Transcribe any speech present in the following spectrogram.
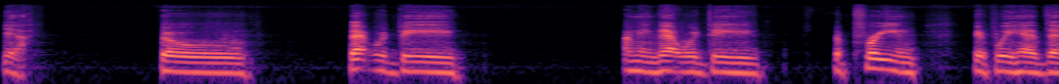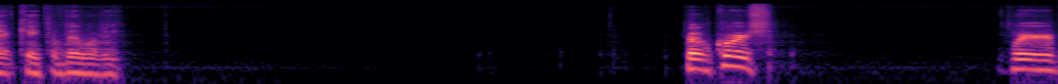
Yeah. So that would be, I mean, that would be supreme if we had that capability. So of course, we're,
